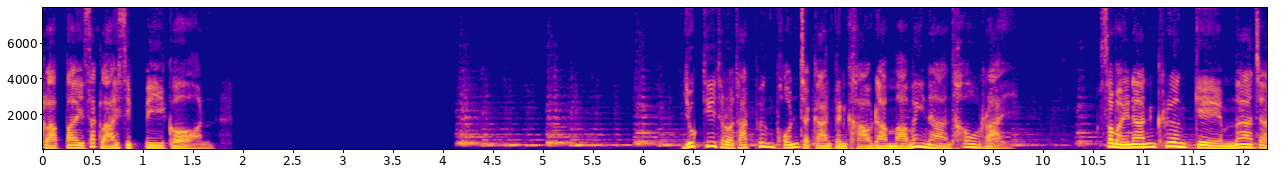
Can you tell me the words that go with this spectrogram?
กลับไปสักหลายสิบปีก่อน ยุคที่โทรทัศน์เพิ่งพ้นจากการเป็นขาวดำมาไม่นานเท่าไหร่ สมัยนั้นเครื่องเกมน่าจะ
